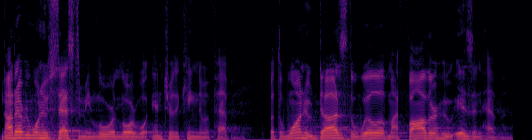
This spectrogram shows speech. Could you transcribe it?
Not everyone who says to me, Lord, Lord, will enter the kingdom of heaven but the one who does the will of my Father who is in heaven.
